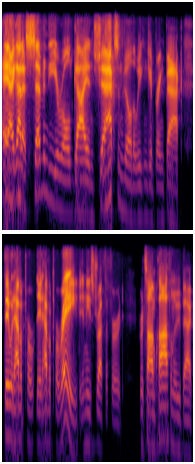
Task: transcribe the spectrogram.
hey, I got a 70 year old guy in Jacksonville that we can get bring back. They would have a they'd have a parade in East Rutherford for Tom Coughlin to be back.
